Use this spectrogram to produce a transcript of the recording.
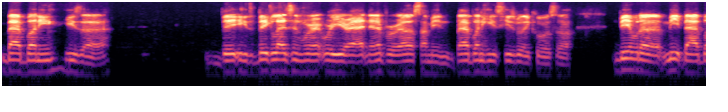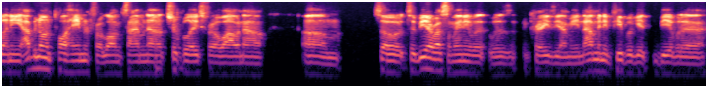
Bad Bunny. He's a big he's a big legend where where you're at and everywhere else. I mean, Bad Bunny he's he's really cool. So be able to meet Bad Bunny. I've been knowing Paul Heyman for a long time now, Triple H for a while now. Um, so to be at WrestleMania was, was, crazy. I mean, not many people get be able to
